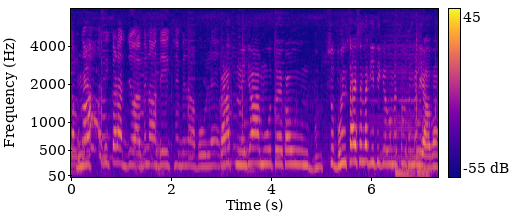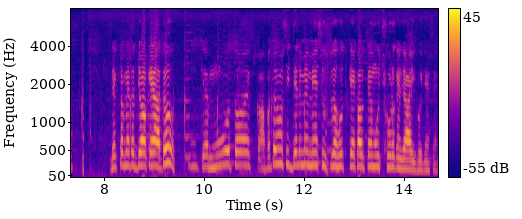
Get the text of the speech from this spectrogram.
तुम कहाँ ऐसी कड़क जो है? बिना देखे बिना बोले। नहीं जा मुँह तो एक भुंसा ऐसे लगी थी कि मैं तो मिल आवा। देख तो मैं तो जो क्या तू कि मुँह तो का पता उसी दिल में महसूस होत के कहते मुँह छोड़ के जाई हो जैसे।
